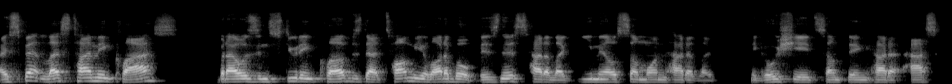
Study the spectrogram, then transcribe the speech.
I spent less time in class but I was in student clubs that taught me a lot about business, how to like email someone, how to like negotiate something, how to ask,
